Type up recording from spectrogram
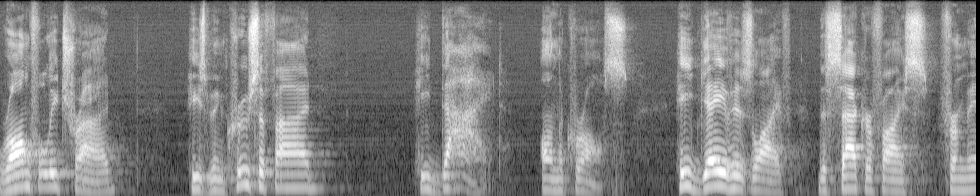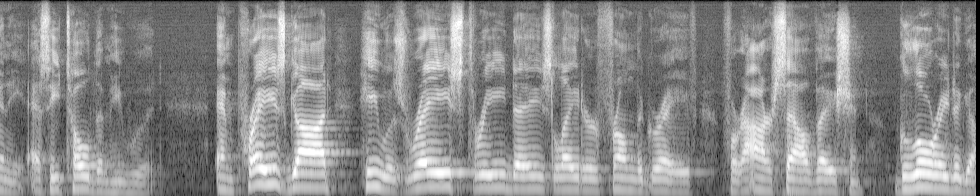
wrongfully tried, he's been crucified, he died on the cross. He gave his life the sacrifice for many, as he told them he would. And praise God, he was raised three days later from the grave for our salvation. Glory to God.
